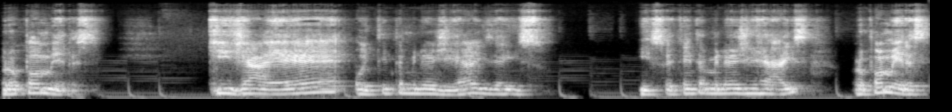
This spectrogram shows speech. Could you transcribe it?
Pro Palmeiras. Que já é 80 milhões de reais, é isso. Isso, 80 milhões de reais pro Palmeiras.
